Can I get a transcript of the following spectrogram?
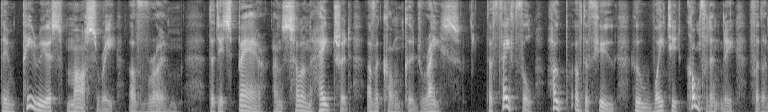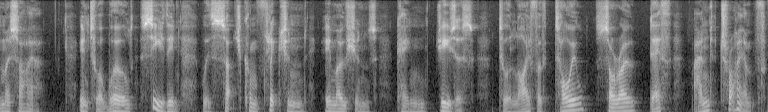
The imperious mastery of Rome, the despair and sullen hatred of a conquered race, the faithful hope of the few who waited confidently for the Messiah, into a world seething with such confliction emotions came Jesus to a life of toil, sorrow, death, and triumph.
